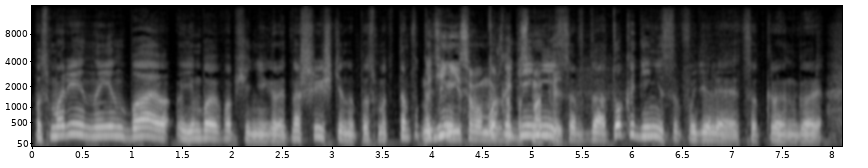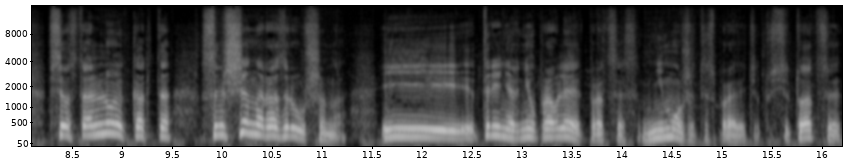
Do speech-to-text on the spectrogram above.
посмотри на Янбаева. Янбаев вообще не играет. На Шишкина посмотри. Там только На Дени- Денисова можно только посмотреть. Денисов, да, только Денисов выделяется, откровенно говоря. Все остальное как-то совершенно разрушено. И тренер не управляет процессом, не может исправить эту ситуацию.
